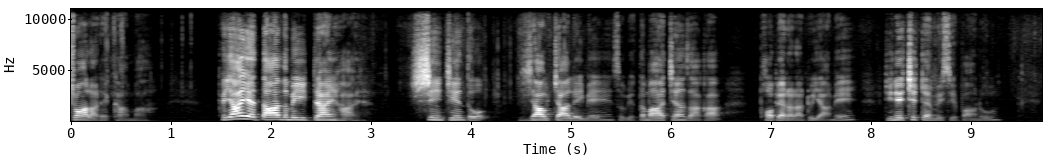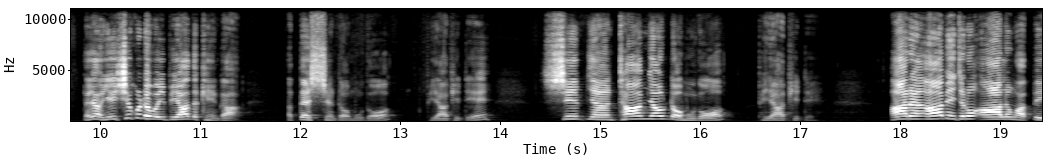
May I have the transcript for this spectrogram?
ကြွလာတဲ့အခါမှာဖခင်ရဲ့သားသမီးတိုင်းဟာရှင်ခြင်းသို့ရောက်ကြလိမ့်မယ်ဆိုပြီးတမန်ကျမ်းစာကဖော်ပြထားတာတွေ့ရမယ်ဒီနေ့ချစ်တဲ့မိတ်ဆွေပေါင်းတို့ဒါကြောင့်ယေရှုခရစ်တော်ဘုရားသခင်ကအသက်ရှင်တော်မူသောဘုရားဖြစ်တယ်ရှင်ပြန်ထားမြောက်တော်မူသောဘုရားဖြစ်တယ် အာရန်အားဖြင့်ကျွန်တော်အားလုံးကပေ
